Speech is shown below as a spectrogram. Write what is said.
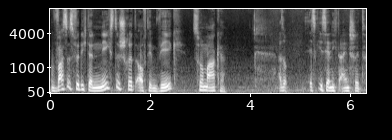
Was ist für dich der nächste Schritt auf dem Weg zur Marke? Also es ist ja nicht ein Schritt,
